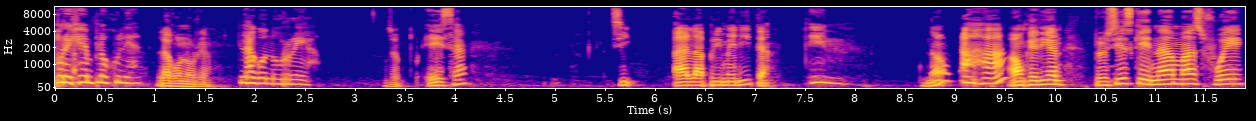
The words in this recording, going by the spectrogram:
Por ejemplo, Julián. La gonorrea. La gonorrea. O sea, esa Sí, a la primerita. ¿No? Ajá. Aunque digan, pero si es que nada más fue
